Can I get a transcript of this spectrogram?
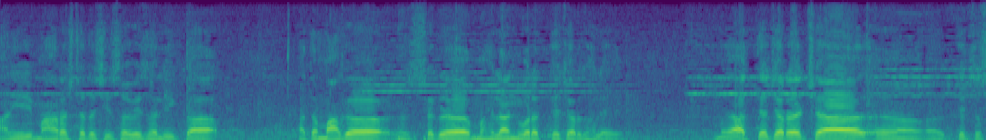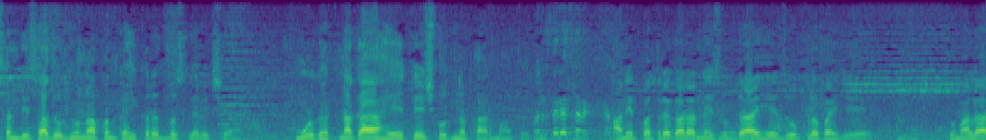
आणि महाराष्ट्रात अशी सवय झाली का आता मागं सगळं महिलांवर अत्याचार झाले मग अत्याचाराच्या त्याचं संधी साधू घेऊन आपण काही करत बसल्यापेक्षा मूळ घटना काय आहे ते शोधणं फार महत्वाचं आणि पत्रकारांनी सुद्धा हे झोपलं पाहिजे. तुम्हाला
